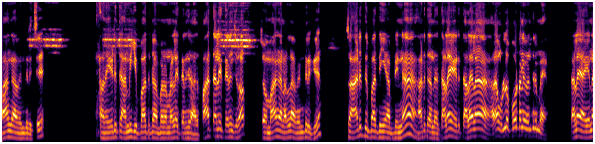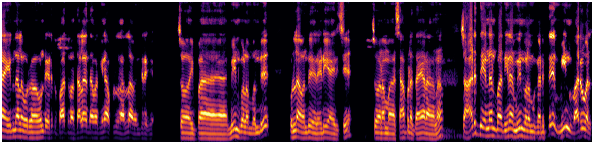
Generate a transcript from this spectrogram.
மாங்காய் வெந்துருச்சு. அதை எடுத்து அமுக்கி பார்த்துட்டோம் அப்படின்னாலே தெரிஞ்சிடும். அதை பார்த்தாலே தெரிஞ்சிடும். ஸோ மாங்காய் நல்லா வெந்திருக்கு. ஸோ அடுத்து பார்த்தீங்க அப்படின்னா அடுத்து அந்த தலையை எடுத்து தலையெல்லாம் அதான் உள்ளே போட்டோன்னே வெந்துருமே. தலை ஏன்னா இருந்தாலும் ஒரு ரவுண்டு எடுத்து பார்த்துருவோம். தலை இருந்தால் பார்த்தீங்கன்னா ஃபுல்லாக நல்லா வெந்திருக்கு. ஸோ இப்போ மீன் குழம்பு வந்து ஃபுல்லாக வந்து ரெடி ஆயிடுச்சு ஸோ நம்ம சாப்பிட தயாராகணும். ஸோ அடுத்து என்னன்னு பார்த்தீங்கன்னா மீன் குழம்புக்கு அடுத்து மீன் வறுவல்.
